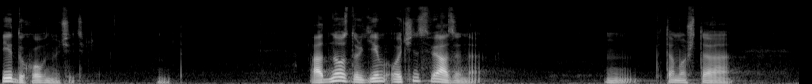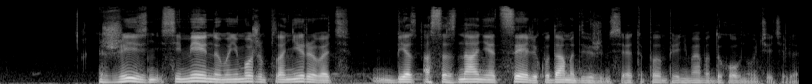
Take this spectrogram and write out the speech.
и духовный учитель. Одно с другим очень связано, потому что жизнь семейную мы не можем планировать без осознания цели, куда мы движемся. Это мы принимаем от духовного учителя.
